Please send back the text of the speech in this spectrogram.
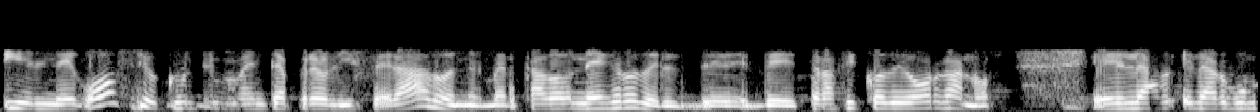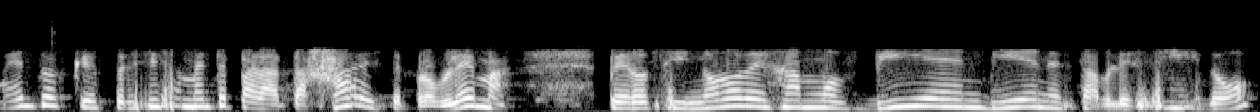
Y el negocio que últimamente ha proliferado en el mercado negro del- de, de tráfico de órganos. El argumento es que es precisamente para atajar este problema. Pero si no lo dejamos bien, bien establecido,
